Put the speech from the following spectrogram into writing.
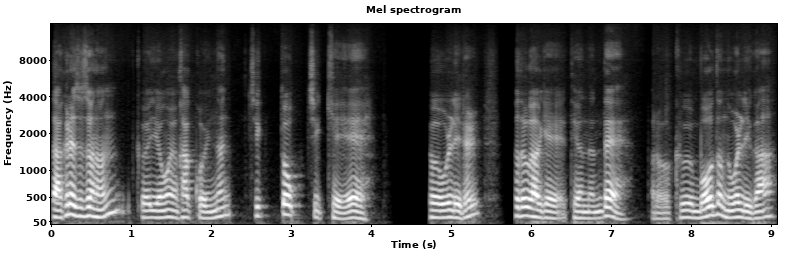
자, 그래서 저는 그 영어에 갖고 있는 직독직해의 그 원리를 터득하게 되었는데 바로 그 모든 원리가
